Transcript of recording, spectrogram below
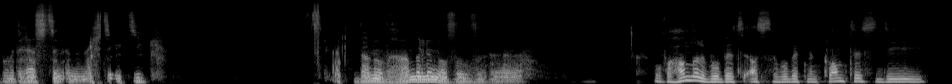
voor de rest een, echte ethiek. Dan over handelen of over... Over handelen bijvoorbeeld, als er bijvoorbeeld een klant is die,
